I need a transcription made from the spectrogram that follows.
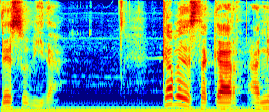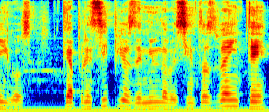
de su vida. Cabe destacar, amigos, que a principios de 1920,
